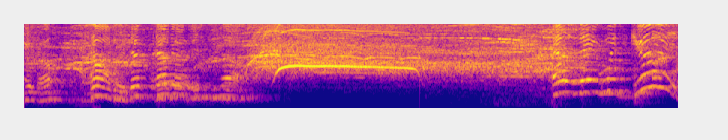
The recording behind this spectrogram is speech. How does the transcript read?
가볼까요? 하나, 둘, 셋. 안녕하세요, 데이식스입니다. LA was good!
